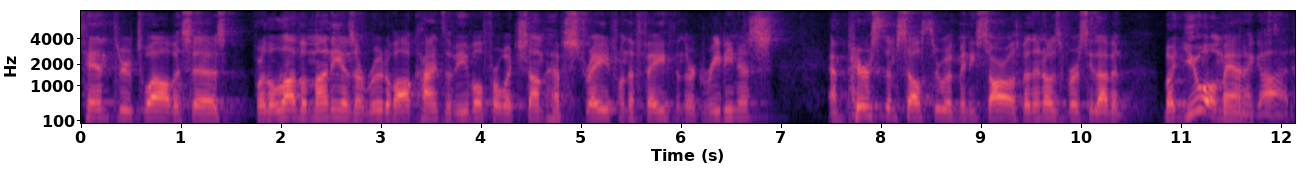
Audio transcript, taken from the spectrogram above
10 through 12. It says, For the love of money is a root of all kinds of evil, for which some have strayed from the faith in their greediness and pierced themselves through with many sorrows. But then notice verse 11, But you, O man of God,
